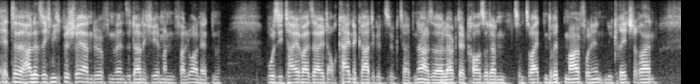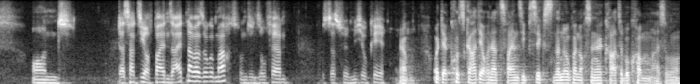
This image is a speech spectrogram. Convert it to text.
hätte Halle sich nicht beschweren dürfen, wenn sie da nicht jemanden verloren hätten wo sie teilweise halt auch keine Karte gezückt hat. Ne? Also da lag der Krause dann zum zweiten, dritten Mal von hinten die Grätsche rein. Und das hat sie auf beiden Seiten aber so gemacht. Und insofern ist das für mich okay. Ja. Und der Kruska hat ja auch in der 72. dann irgendwann noch seine Karte bekommen. Also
